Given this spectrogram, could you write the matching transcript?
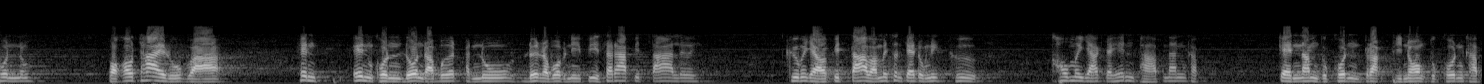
คนนึงพอเขาถ่ายรูปว่าเห็น เห็นคนโดนระเบิดพันนูเดินระเบิดนี้ปีสราปิดตาเลย คือไม่อยากปิดตาว่าไม่สนใจตรงนี้คือเขาไม่อยากจะเห็นภาพนั้นครับ แกนนำทุกคนรักพี่น้องทุกคนครับ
